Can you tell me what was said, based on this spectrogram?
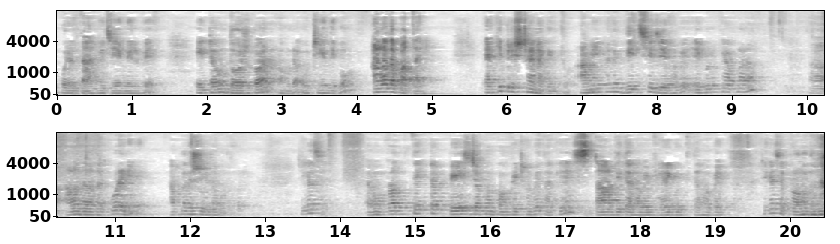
উপরের দাগে যেয়ে মিলবে। এটাও দশ বার আমরা উঠিয়ে দিব আলাদা পাতায়। একই পৃষ্ঠায় না কিন্তু। আমি এখানে দিচ্ছি যেভাবে, এগুলোকে আপনারা আলাদা আলাদা করে নেবেন। আপনাদের সুবিধা মতো করে। ঠিক আছে? এবং প্রত্যেকটা পেজ যখন কমপ্লিট হবে, তাকে স্টার দিতে হবে ভেরি গুড দিতে হবে। ঠিক আছে? প্রণোদনা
